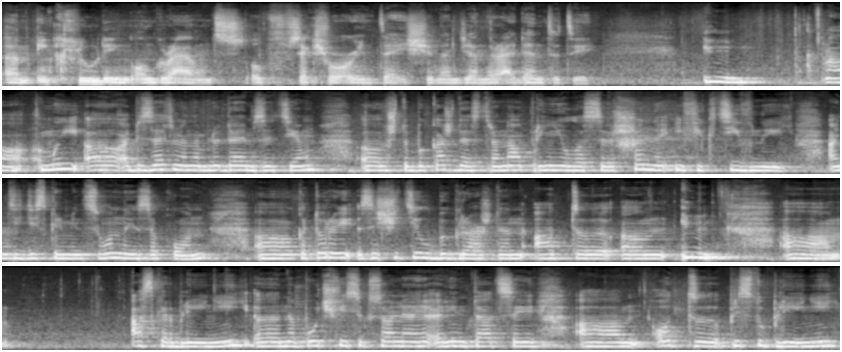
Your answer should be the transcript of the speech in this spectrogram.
um, including on grounds of sexual orientation and gender identity. А, Мы а, обязательно наблюдаем за тем, а, чтобы каждая страна приняла совершенно эффективный антидискриминационный закон, который защитил бы граждан от э, оскорблений э, на почве сексуальной ориентации, от преступлений,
